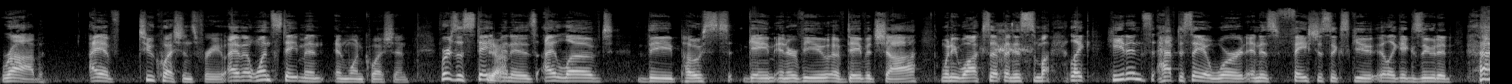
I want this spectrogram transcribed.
Rob, I have two questions for you. I have one statement and one question. First, the statement yeah. is I loved the post game interview of David Shaw when he walks up and his smile, like he didn't have to say a word and his face just excuse like exuded.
